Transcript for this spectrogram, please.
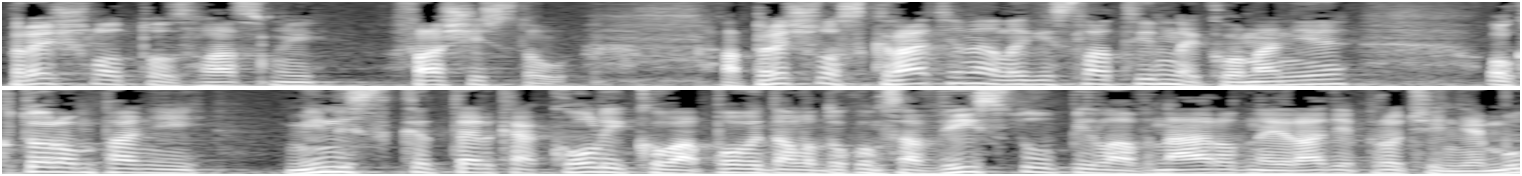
prešlo to s hlasmi fašistov. A prešlo skrátené legislatívne konanie, o ktorom pani ministerka Kolíková povedala, dokonca vystúpila v Národnej rade proti nemu,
